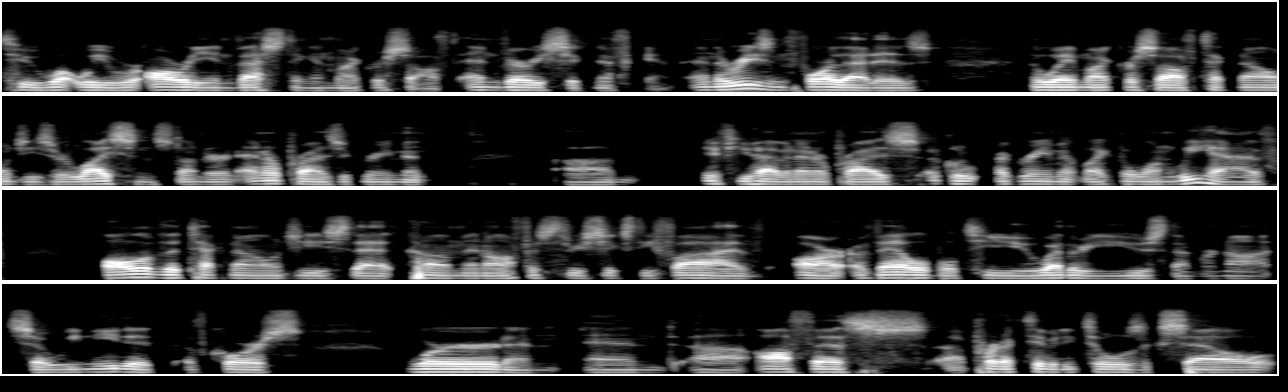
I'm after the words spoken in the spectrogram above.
to what we were already investing in Microsoft and very significant. And the reason for that is the way Microsoft technologies are licensed under an enterprise agreement. Um, if you have an enterprise ag- agreement like the one we have, all of the technologies that come in Office 365 are available to you whether you use them or not. So we needed, of course, Word and and uh, Office, uh, productivity tools, Excel,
